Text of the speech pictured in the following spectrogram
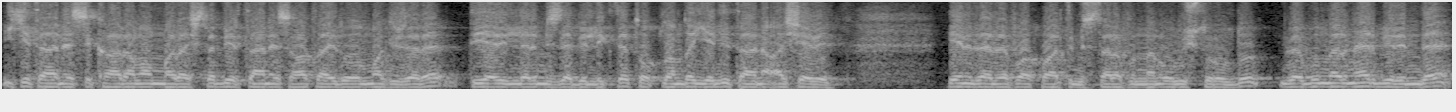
İki tanesi Kahramanmaraş'ta, bir tanesi Hatay'da olmak üzere diğer illerimizle birlikte toplamda yedi tane aşevi yeniden Refah Partimiz tarafından oluşturuldu ve bunların her birinde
